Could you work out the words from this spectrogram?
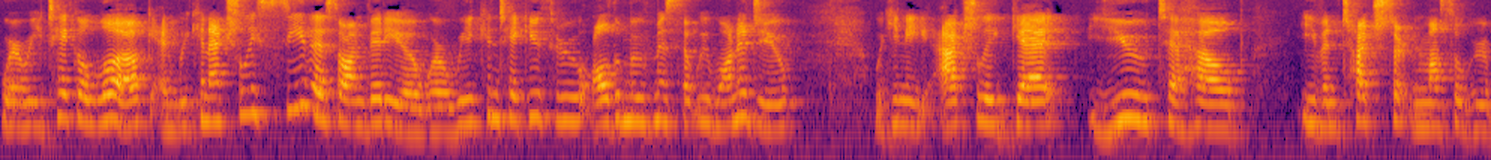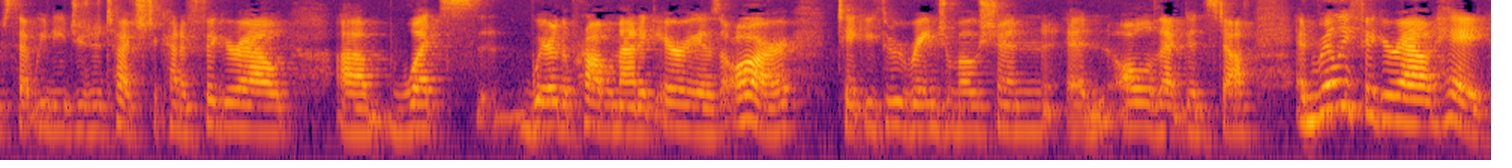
where we take a look and we can actually see this on video where we can take you through all the movements that we want to do. We can actually get you to help even touch certain muscle groups that we need you to touch to kind of figure out um, what's where the problematic areas are, take you through range of motion and all of that good stuff, and really figure out, hey,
